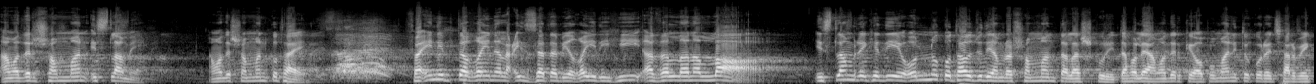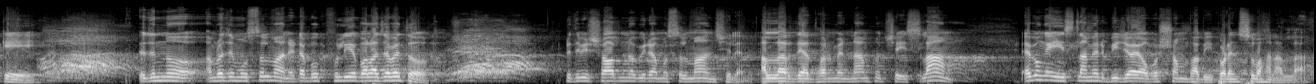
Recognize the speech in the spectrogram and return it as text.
আমাদের সম্মান ইসলামে। আমাদের সম্মান কোথায়? ইসলাম রেখে দিয়ে অন্য কোথাও যদি আমরা সম্মান তালাশ করি তাহলে আমাদেরকে অপমানিত করে ছাড়বে কে? এজন্য আমরা যে মুসলমান এটা বুক ফুলিয়ে বলা যাবে তো? পৃথিবীর সব নবীরা মুসলমান ছিলেন। আল্লাহর দেয়া ধর্মের নাম হচ্ছে ইসলাম। এবং এই ইসলামের বিজয় অবশ্যম্ভাবী। পড়েন সুবাহান আল্লাহ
